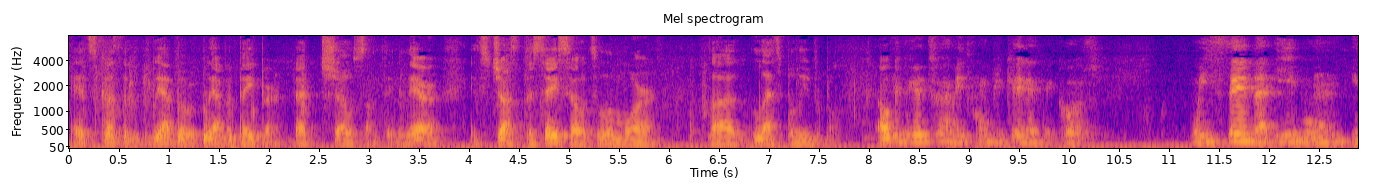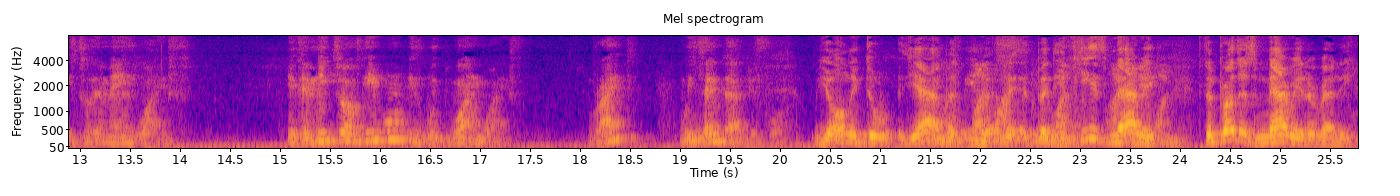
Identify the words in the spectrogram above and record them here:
It's because we have a we have a paper that shows something there. It's just to say so. It's a little more uh, less believable. Okay. It gets a bit complicated because we said that Yibum is to the main wife. If the mitzvah of Yibum is with one wife, right? We said that before. You only do yeah, but One. but, but One. if he's One. married, Anyone. if the brother's married already.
